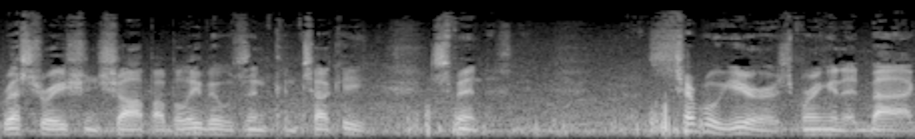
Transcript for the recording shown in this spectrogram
restoration shop, I believe it was in Kentucky, spent several years bringing it back.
